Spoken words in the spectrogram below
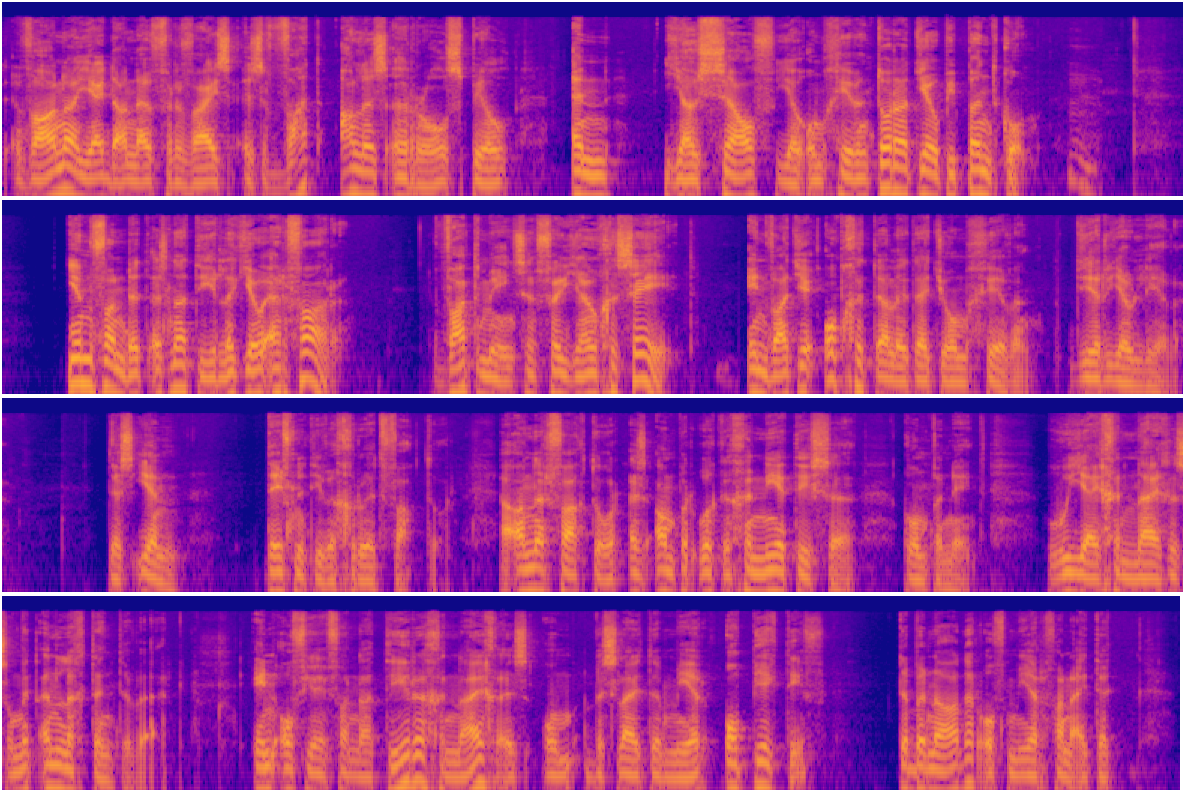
waarna jy dan nou verwys is wat alles 'n rol speel in jouself, jou omgewing totdat jy op die punt kom. Hmm. Een van dit is natuurlik jou ervaring. Wat mense vir jou gesê het en wat jy opgetel het uit jou omgewing deur jou lewe. Dis een definitiewe groot faktor. 'n Ander faktor is amper ook 'n genetiese komponent. Hoe jy geneig is om met inligting te werk en of jy van nature geneig is om besluite meer objektief te benader of meer vanuit 'n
